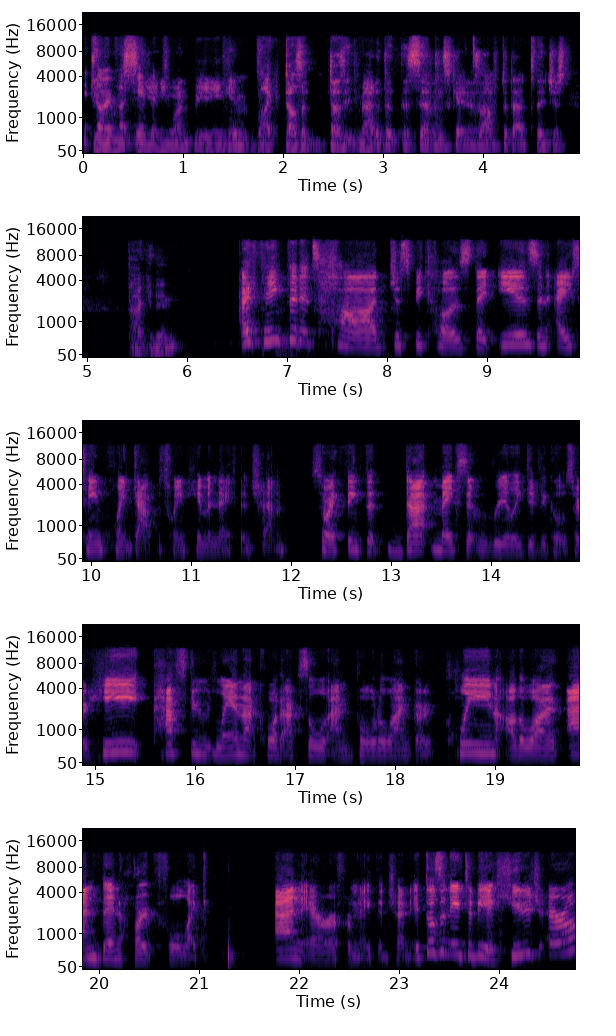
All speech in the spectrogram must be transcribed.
it's do over. we see anyone beating him? Like, does it does it matter that the seven skaters after that? Do they just pack it in? I think that it's hard just because there is an 18 point gap between him and Nathan Chen. So I think that that makes it really difficult. So he has to land that quad axel and borderline go clean, otherwise, and then hope for like an error from Nathan Chen. It doesn't need to be a huge error,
